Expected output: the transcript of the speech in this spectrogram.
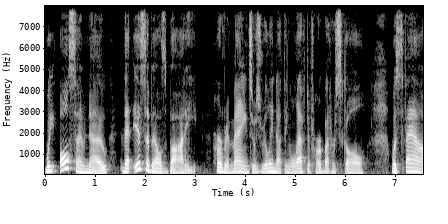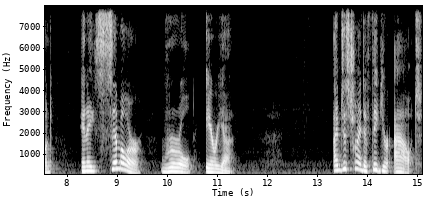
We also know that Isabel's body, her remains, there was really nothing left of her but her skull, was found in a similar rural area. I'm just trying to figure out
